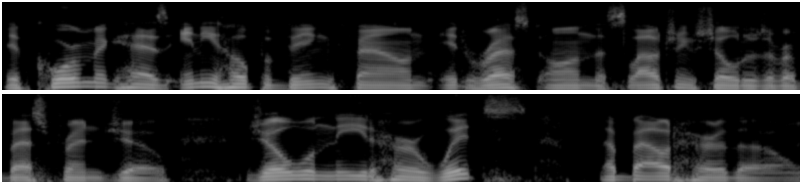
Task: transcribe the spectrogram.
If Cormac has any hope of being found, it rests on the slouching shoulders of her best friend Joe. Joe will need her wits about her, though.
